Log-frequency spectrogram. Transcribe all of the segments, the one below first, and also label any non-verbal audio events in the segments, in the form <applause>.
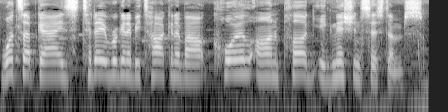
What's up guys? Today we're going to be talking about coil on plug ignition systems.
